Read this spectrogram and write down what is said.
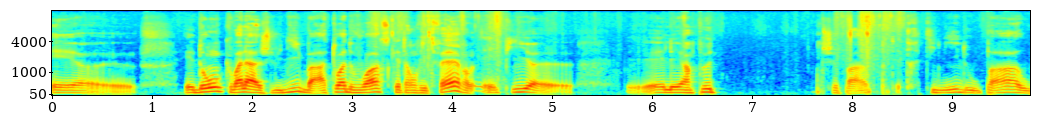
Et, euh, donc, voilà, je lui dis, bah, à toi de voir ce que tu as envie de faire, et puis elle est un peu, je sais pas, peut-être timide ou pas, ou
